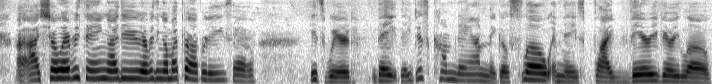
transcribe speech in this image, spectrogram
I, show everything. I do everything on my property, so it's weird. They, they just come down and they go slow and they fly very, very low.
